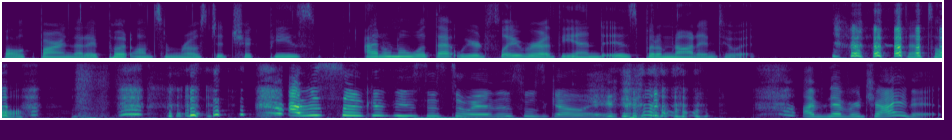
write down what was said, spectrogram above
Bulk Barn that I put on some roasted chickpeas. I don't know what that weird flavor at the end is, but I'm not into it. That's all. I was so confused as to where this was going. I've never tried it.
